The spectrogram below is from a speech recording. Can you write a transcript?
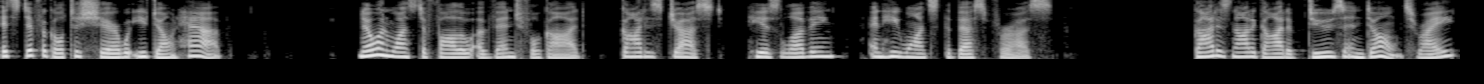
it's difficult to share what you don't have. No one wants to follow a vengeful God. God is just, He is loving, and He wants the best for us. God is not a God of do's and don'ts, right?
